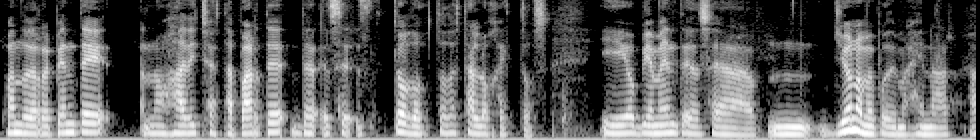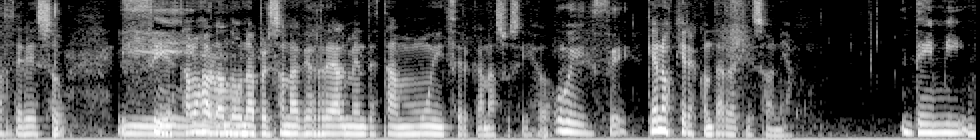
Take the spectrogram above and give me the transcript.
cuando de repente nos ha dicho esta parte, de- se- todo, todo está en los gestos. Y obviamente, o sea, mm, yo no me puedo imaginar hacer eso. Y Sí, estamos hablando de una persona que realmente está muy cercana a sus hijos. Uy, sí. ¿Qué nos quieres contar de ti, Sonia? de mí.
